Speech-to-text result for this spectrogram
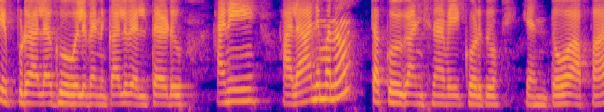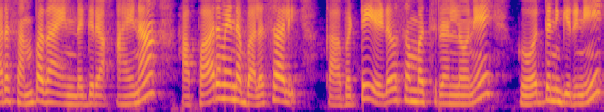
ఎప్పుడు అలా గోవుల వెనకాల వెళ్తాడు అని అలా అని మనం తక్కువగా అంచనా వేయకూడదు. ఎంతో అపార సంపద ఆయన దగ్గర. ఆయన అపారమైన బలశాలి. కాబట్టి ఏడవ సంవత్సరంలోనే గోవర్ధనగిరిని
